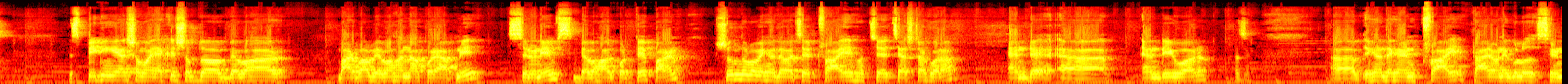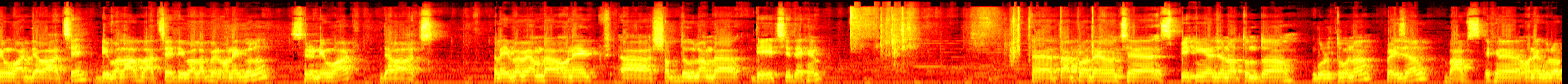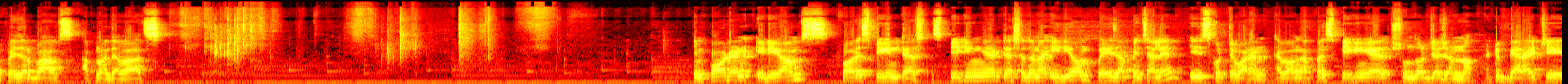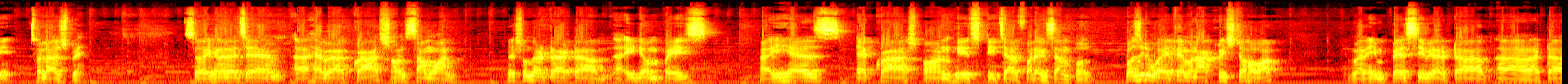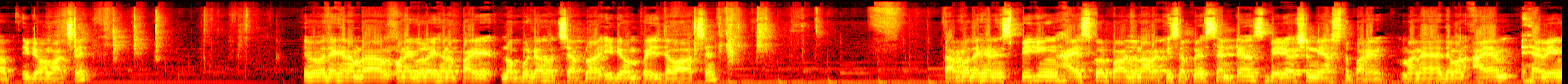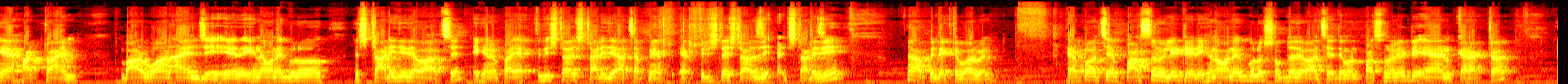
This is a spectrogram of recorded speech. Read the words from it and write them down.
স্পিকিং এর সময় একই শব্দ ব্যবহার বারবার ব্যবহার না করে আপনি সিনোনিমস ব্যবহার করতে পারেন। সুন্দরভাবে এখানে দেওয়া আছে ট্রাই হচ্ছে চেষ্টা করা অ্যান্ড অ্যান্ডিওয়ার আহ, এখানে দেখেন ট্রাই ট্রাইয়ের অনেকগুলো শ্রেণি ওয়ার্ড দেওয়া আছে ডেভেলপ আছে ডেভেলপের অনেকগুলো শ্রেণি ওয়ার্ড দেওয়া আছে। তাহলে এইভাবে আমরা অনেক শব্দগুলো আমরা দিয়েছি, দেখেন। তারপর দেখা হচ্ছে স্পিকিং এর জন্য অত্যন্ত গুরুত্বপূর্ণ প্রেজাল বাবস এখানে অনেকগুলো প্রেজাল বাবস আপনার দেওয়া আছে। Important idioms for speaking test speaking এর টেস্টের জন্য ইডিয়ম পেজ আপনি চাইলে ইউজ করতে পারেন এবং আপনার স্পিকিং এর সৌন্দর্যের জন্য একটু ভ্যারাইটি চলে আসবে। সো এখানে রয়েছে have a crush on someone সুন্দর একটা একটা idiom page he has a crush on his teacher for example positive ওয়েতে মানে আকৃষ্ট হওয়া মানে ইমপ্রেসিভ একটা একটা ইডিয়ম আছে। এভাবে দেখেন আমরা অনেকগুলো এখানে প্রায় নব্বইটা হচ্ছে আপনার ইডিয়ম পেজ দেওয়া আছে। তারপর দেখেন স্পিকিং হাই স্কোর পাওয়ার জন্য আরও কিছু আপনি সেন্টেন্স ভেরিয়েশন নিয়ে আসতে পারেন। মানে যেমন I am having a hard time bar one I N ING এখানে অনেকগুলো স্ট্র্যাটেজি দেওয়া আছে। এখানে প্রায় একত্রিশটা স্ট্র্যাটেজি আছে। আপনি একত্রিশটা স্ট্র্যাটেজি স্ট্র্যাটেজি আপনি দেখতে পারবেন। এরপর হচ্ছে পার্সন রিলেটেড এখানে অনেকগুলো শব্দ দেওয়া আছে। যেমন পার্সোনালিটি অ্যান্ড ক্যারেক্টার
